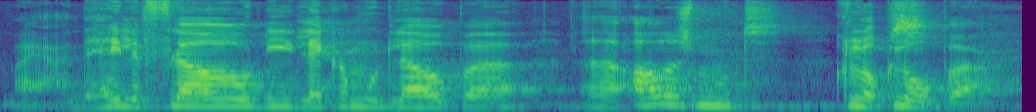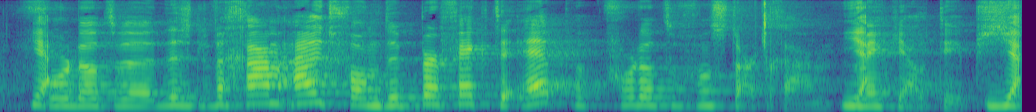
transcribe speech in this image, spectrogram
nou ja, de hele flow die lekker moet lopen. Uh, alles moet Klopt. kloppen. Ja. Voordat we, dus we gaan uit van de perfecte app voordat we van start gaan. Ja. Met jouw tips. Ja,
